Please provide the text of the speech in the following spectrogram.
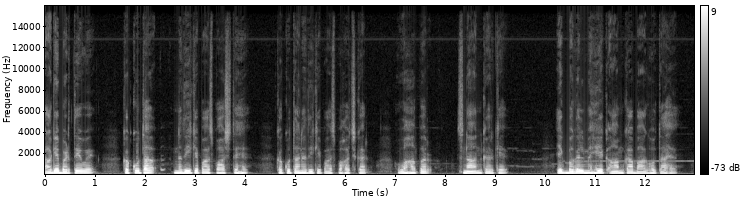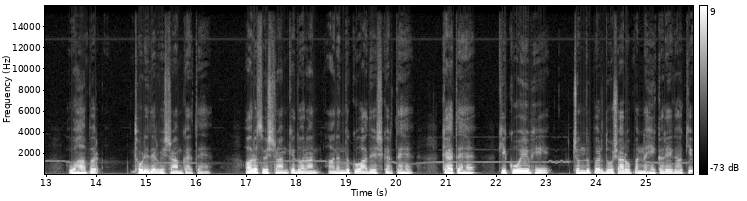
आगे बढ़ते हुए ककुता नदी के पास पहुँचते हैं। ककुता नदी के पास पहुंचकर वहाँ पर स्नान करके एक बगल में ही एक आम का बाग होता है, वहाँ पर थोड़ी देर विश्राम करते हैं और उस विश्राम के दौरान आनंद को आदेश करते हैं, कहते हैं कि कोई भी चुंद पर दोषारोपण नहीं करेगा कि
